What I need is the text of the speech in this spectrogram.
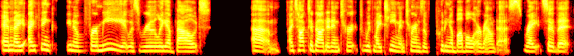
And I, I think, you know, for me, it was really about um, I talked about it in ter- with my team in terms of putting a bubble around us, right? So that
